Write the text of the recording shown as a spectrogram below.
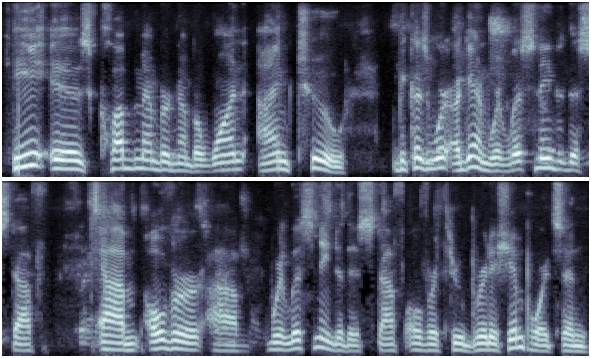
He is club member number one. I'm two because we're, again, we're listening to this stuff um, over, um, we're listening to this stuff over through British imports. And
